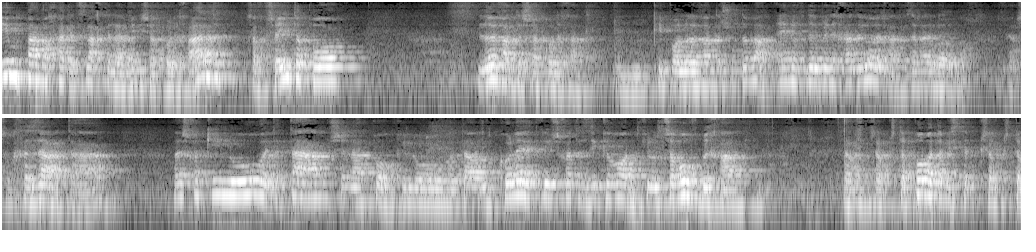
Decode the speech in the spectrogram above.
אם פעם אחת הצלחת להבין שהכל אחד, עכשיו כשהיית פה, לא הבנת שהכל אחד. כי פה לא הבנת שום דבר. אין הבדל בין אחד ללא אחד, אז איך אני אומר? עכשיו חזרת, ויש לך כאילו את הטעם של הפה, כאילו אתה עוד קולט, כאילו יש לך את הזיכרון, כאילו צרוף בך. עכשיו, כשאתה פה ואתה מסתכל, עכשיו כשאתה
